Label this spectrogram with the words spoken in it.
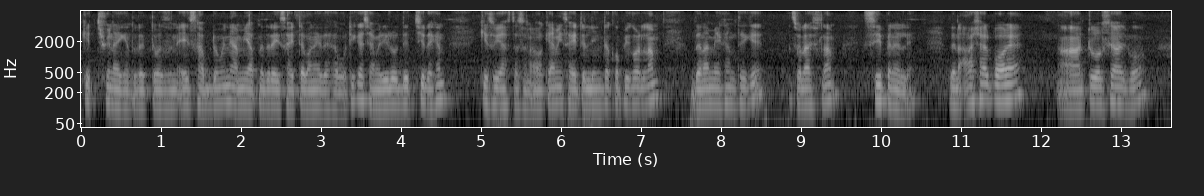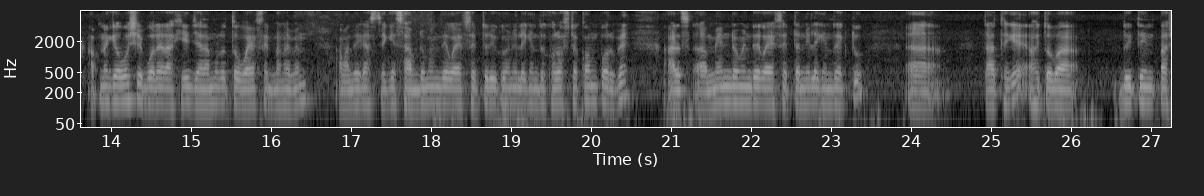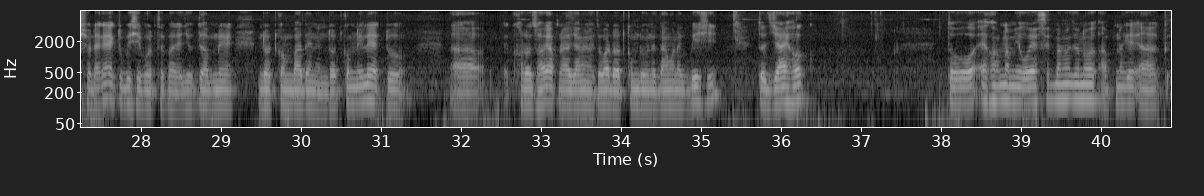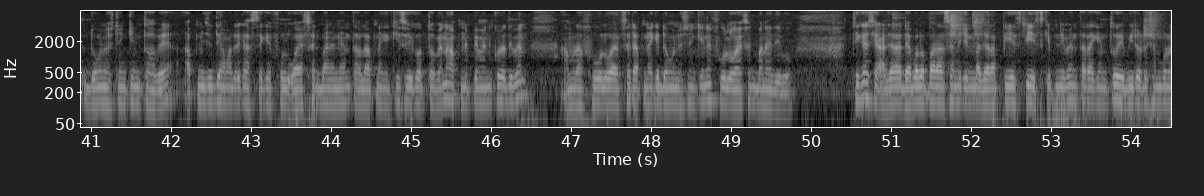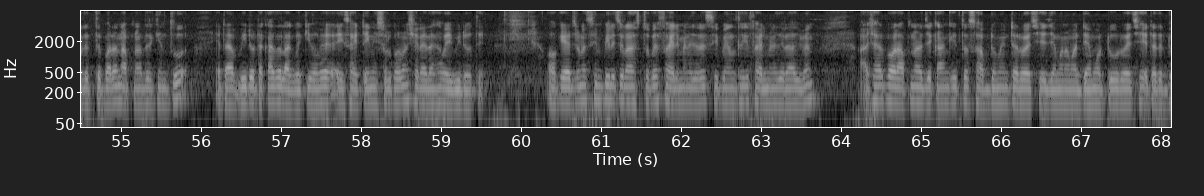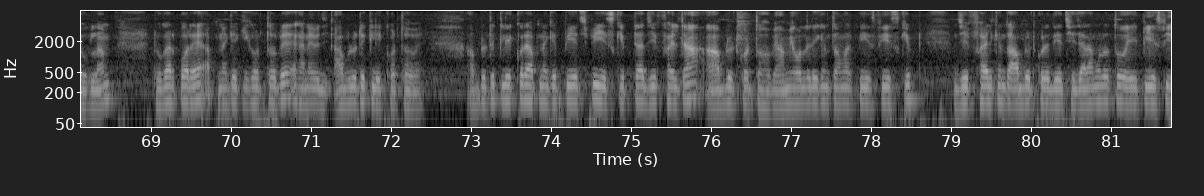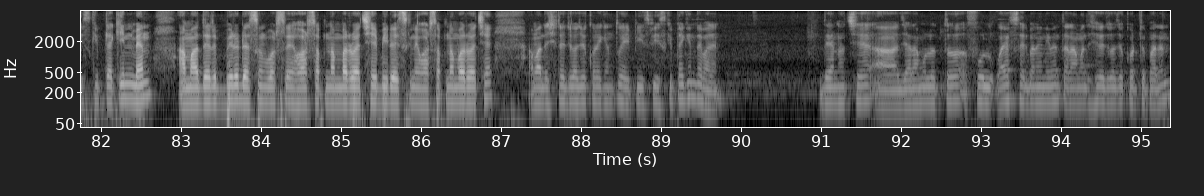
কিচ্ছুই নাই কিন্তু দেখতে পাচ্ছেন, এই সাবডোমেনে আমি আপনাদের এই সাইটটা বানিয়ে দেখাবো, ঠিক আছে? আমি রিলোড দিচ্ছি, দেখেন, কিছুই আসতেছে না। ওকে, আমি সাইটের লিঙ্কটা কপি করলাম দেন আমি এখান থেকে চলে আসলাম সি প্যানেলে দেন আসার পরে টুলসে আসব। আপনাকে অবশ্যই বলে রাখি, যারা মূলত ওয়েবসাইট বানাবেন, আমাদের কাছ থেকে সাবডোমেন দিয়ে ওয়েবসাইট তৈরি করে নিলে কিন্তু খরচটা কম পড়বে। আর মেন ডোমেন দিয়ে ওয়েবসাইটটা নিলে কিন্তু একটু তার থেকে হয়তো বা দুই তিন পাঁচশো টাকা একটু বেশি পড়তে পারে। যেহেতু আপনি. ডট কম বাদে নেন ডট কম নিলে একটু খরচ হয়। আপনারা জানেন হয়তো বা ডট কম ডোমেনের দাম অনেক বেশি। তো যাই হোক তো এখন আমি ওয়েবসাইট বানানোর জন্য আপনাকে ডোমেন হোস্টিং কিনতে হবে। আপনি যদি আমাদের কাছ থেকে ফুল ওয়েবসাইট বানিয়ে নেন, তাহলে আপনাকে কিছুই করতে হবে না। আপনি পেমেন্ট করে দিবেন। আমরা ফুল ওয়েবসাইট আপনাকে ডোমেন হোস্টিং কিনে ফুল ওয়েবসাইট বানিয়ে দেবো। ঠিক আছে? আর যারা ডেভেলপার আছেন কিংবা যারা পিএসপি স্ক্রিপ্ট নেবেন, তারা কিন্তু এই ভিডিওটা সম্পূর্ণ দেখতে পারেন। আপনাদের কিন্তু এটা ভিডিওটা কাজে লাগবে। কীভাবে এই সাইটটা ইনস্টল করবেন, সেটাই দেখাবো এই ভিডিওতে। ওকে এর জন্য সিম্পলি চলে আসতে হবে ফাইল ম্যানেজারে সিপিএল থেকে ফাইল ম্যানেজারে আসবেন। আসার পর আপনার যে কাঙ্ক্ষিত সাবডোমেনটা রয়েছে, যেমন আমার ডেমো টু রয়েছে, এটাতে ঢুকলাম। ঢোকার পরে আপনাকে কি করতে হবে? এখানে আপলোডে ক্লিক করতে হবে। আপলোডে ক্লিক করে আপনাকে পিএইচপি স্ক্রিপ্টটা জিপ ফাইলটা আপলোড করতে হবে। আমি অলরেডি কিন্তু আমার পিএইচপি স্ক্রিপ্ট জিপ ফাইল কিন্তু আপলোড করে দিয়েছি। যারা মূলত এই পিএইচপি স্ক্রিপ্টটা কিনবেন, আমাদের ভিডিও ডেসক্রিপশন বক্সে হোয়াটসঅ্যাপ নাম্বার রয়েছে ভিডিও স্ক্রিনে হোয়াটসঅ্যাপ নাম্বার রয়েছে। আমাদের সাথে যোগাযোগ করে কিন্তু এই পিএইচপি স্ক্রিপ্টটা কিনতে পারেন। দেন হচ্ছে যারা মূলত ফুল ওয়েবসাইট বানিয়ে নেবেন, তারা আমাদের সাথে যোগাযোগ করতে পারেন।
